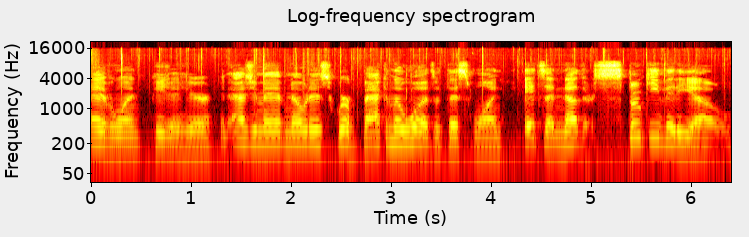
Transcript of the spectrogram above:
Hey everyone, PJ here, and as you may have noticed, we're back in the woods with this one. It's another spooky video!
